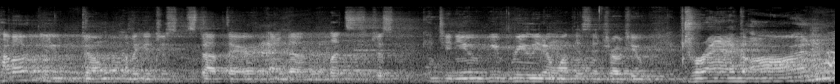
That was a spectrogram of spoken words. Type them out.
How about you don't? How about you just stop there and um, let's just continue? We really don't want this intro to drag on.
